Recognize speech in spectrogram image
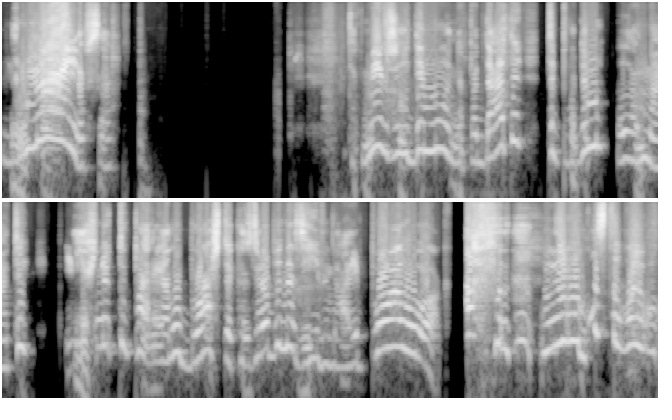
Нормально все. Так ми вже йдемо нападати та будемо ламати їхню тупорилу башту, яка зроблена з гівна і палок. Не можу з тобою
